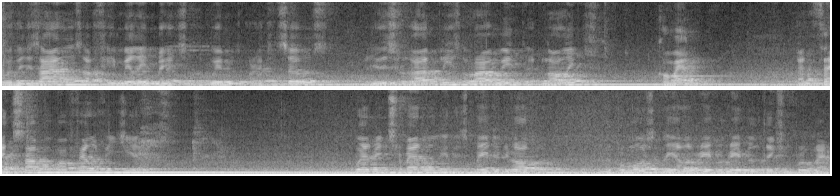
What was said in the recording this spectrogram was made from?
where the designers are female inmates of the Women's Correction Service. And in this regard, please allow me to acknowledge, commend, and thank some of our fellow Fijians who have been instrumental in this major development and the promotion of the Yellow Ribbon Rehabilitation Program.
